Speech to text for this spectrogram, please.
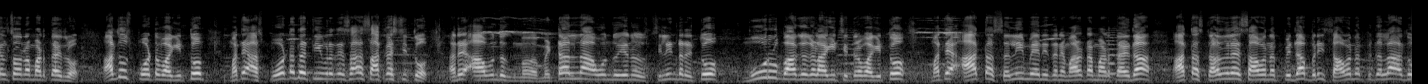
ಕೆಲಸವನ್ನ ಮಾಡ್ತಾ ಇದ್ರು. ಅದು ಸ್ಫೋಟವಾಗಿತ್ತು. ಮತ್ತೆ ಆ ಸ್ಫೋಟದ ತೀವ್ರತೆ ಸಹ ಸಾಕಷ್ಟಿತ್ತು. ಅಂದ್ರೆ ಆ ಒಂದು ಮೆಟಲ್ನ ಒಂದು ಏನು ಸಿಲಿಂಡರ್ ಇತ್ತು, ಮೂರು ಭಾಗಗಳಾಗಿ ಚಿತ್ರವಾಗಿತ್ತು ಮತ್ತೆ ಆತ ಸಲೀಮ್ ಏನಿದ್ದಾನೆ ಮಾರಾಟ ಮಾಡ್ತಾ ಇದ್ದ. ಆತ ಸ್ಥಳದಲ್ಲೇ ಸಾವನ್ನಪ್ಪಿದ್ದ. ಬರೀ ಸಾವನ್ನಪ್ಪಿದ್ದಲ್ಲ, ಅದು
